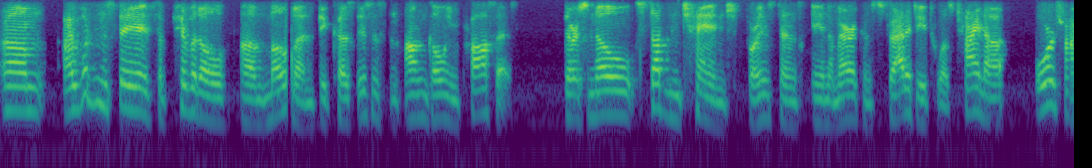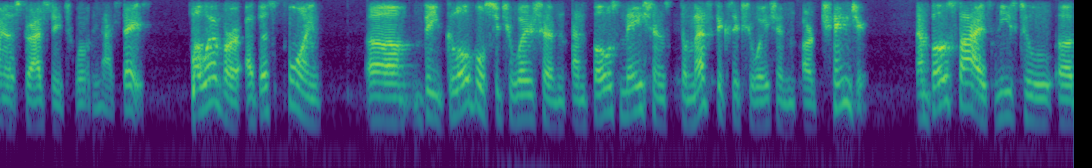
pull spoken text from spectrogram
Um, I wouldn't say it's a pivotal uh, moment because this is an ongoing process there's no sudden change, for instance, in American strategy towards China or China's strategy towards the United States. However, at this point, um, the global situation and both nations' domestic situation are changing, and both sides need to uh,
